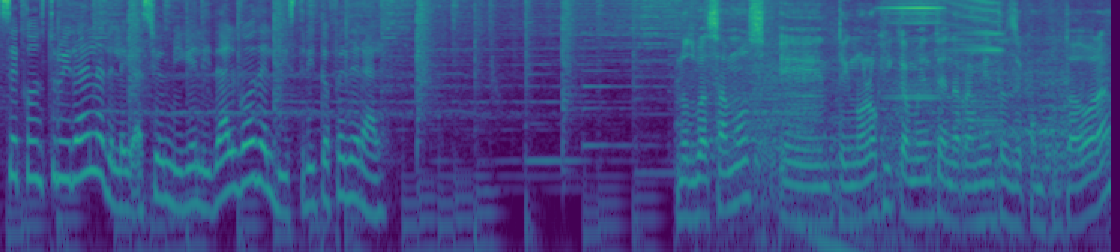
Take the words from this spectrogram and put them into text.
se construirá en la delegación Miguel Hidalgo del Distrito Federal. Nos basamos en, tecnológicamente en herramientas de computadora,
